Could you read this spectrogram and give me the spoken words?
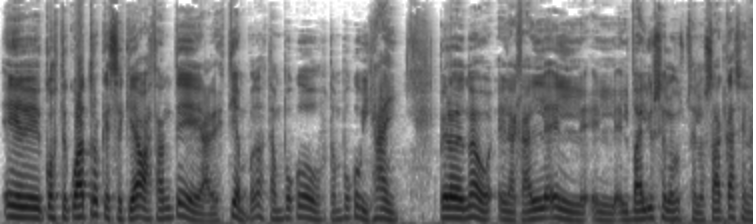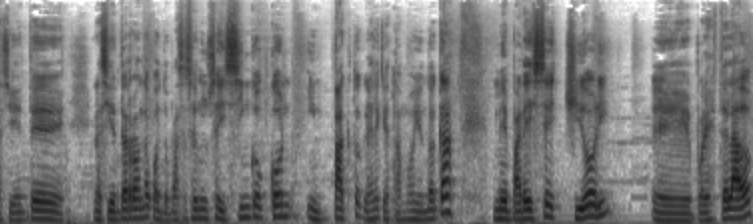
El coste 4 que se queda bastante a destiempo, ¿no? Está un poco, está un poco behind. Pero de nuevo, el, acá el, el, value se lo, se lo, sacas en la, siguiente, en la siguiente ronda cuando pasa a ser un 6-5 con impacto, que es el que estamos viendo acá. Me parece Chidori, eh, por este lado.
